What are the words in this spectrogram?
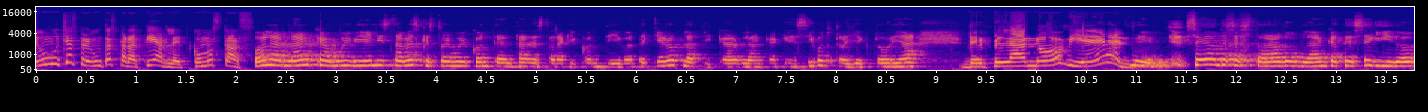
Tengo muchas preguntas para ti, Arlet. ¿Cómo estás? Hola, Blanca. Muy bien. Y sabes que estoy muy contenta de estar aquí contigo. Te quiero platicar, Blanca, que sigo tu trayectoria. De plano, bien. Sí. Sé dónde has estado, Blanca. Te he seguido.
